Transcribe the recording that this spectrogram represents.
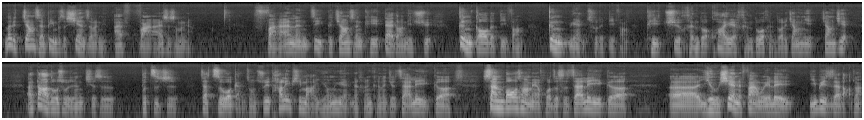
那个缰绳并不是限制了你，而反而是什么呢？反而能这个缰绳可以带到你去更高的地方、更远处的地方，可以去很多跨越很多很多的疆界疆界。而大多数人其实不自知，在自我感中，所以他那匹马永远的很可能就在那个山包上面，或者是在那一个呃有限的范围内一辈子在打转。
